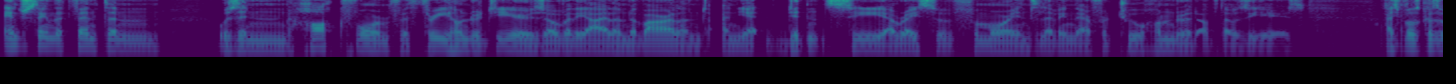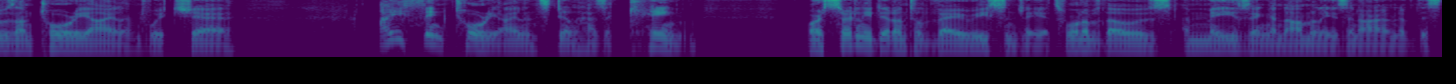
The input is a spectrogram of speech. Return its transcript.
Interesting that Fintan was in hawk form for 300 years over the island of Ireland and yet didn't see a race of Fomorians living there for 200 of those years. I suppose because it was on Tory Island, which uh, I think Tory Island still has a king, or certainly did until very recently. It's one of those amazing anomalies in Ireland of this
